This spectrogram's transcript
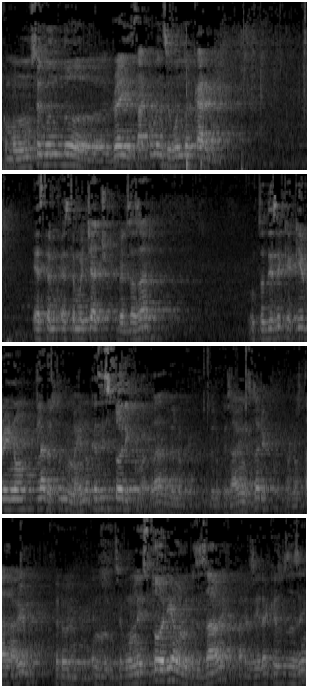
como un segundo rey, estaba como en segundo cargo. Este, este muchacho, Belsasar. Entonces dice que aquí reinó, claro, esto me imagino que es histórico, ¿verdad? De lo que, de lo que saben histórico, pero no está en la Biblia. Pero según la historia o lo que se sabe, pareciera que eso es así.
